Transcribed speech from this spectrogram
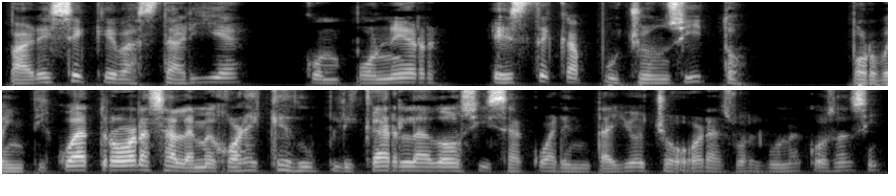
parece que bastaría con poner este capuchoncito por 24 horas, a lo mejor hay que duplicar la dosis a 48 horas o alguna cosa así.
